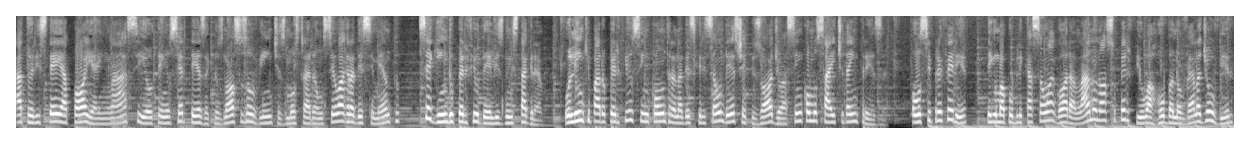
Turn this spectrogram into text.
A Turistei apoia Enlace e eu tenho certeza que os nossos ouvintes mostrarão seu agradecimento seguindo o perfil deles no Instagram. O link para o perfil se encontra na descrição deste episódio, assim como o site da empresa. Ou se preferir, tem uma publicação agora lá no nosso perfil arroba novela de ouvir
